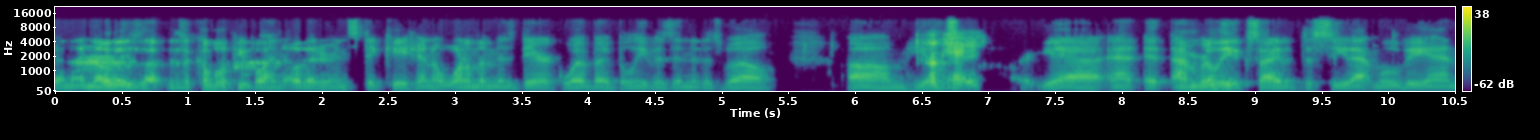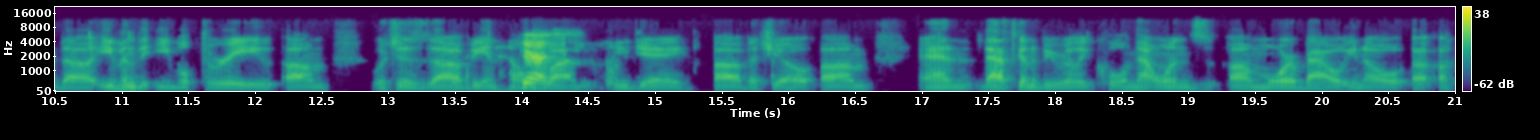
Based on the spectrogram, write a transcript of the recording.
And I know there's a, there's a couple of people I know that are in staycation. I know one of them is Derek Webb, I believe, is in it as well. Um, he Okay. Yeah, and it, I'm really excited to see that movie and uh, even the Evil Three, um, which is uh, being helmed Yes. by DJ uh, Vecchio. Um, and that's going to be really cool. And that one's uh, more about you know a, a,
